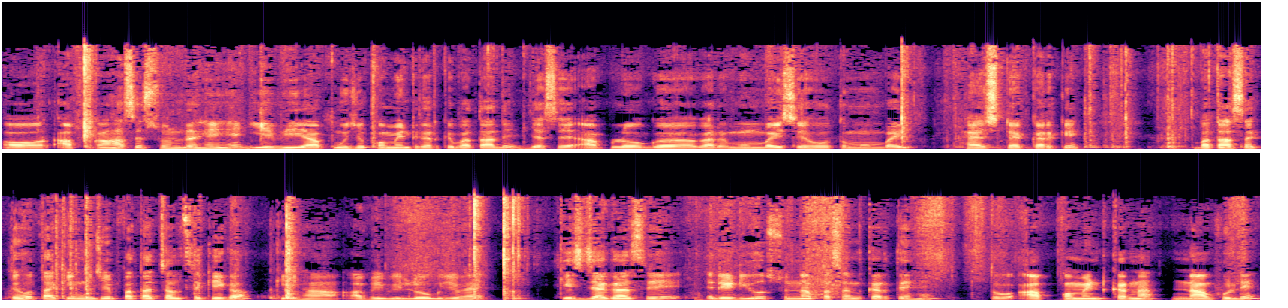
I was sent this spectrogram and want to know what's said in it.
और आप कहाँ से सुन रहे हैं, ये भी आप मुझे कमेंट करके बता दें। जैसे आप लोग अगर मुंबई से हो तो मुंबई हैशटैग करके बता सकते हो ताकि मुझे पता चल सकेगा कि हाँ अभी भी लोग जो है किस जगह से रेडियो सुनना पसंद करते हैं। तो आप कमेंट करना ना भूलें।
